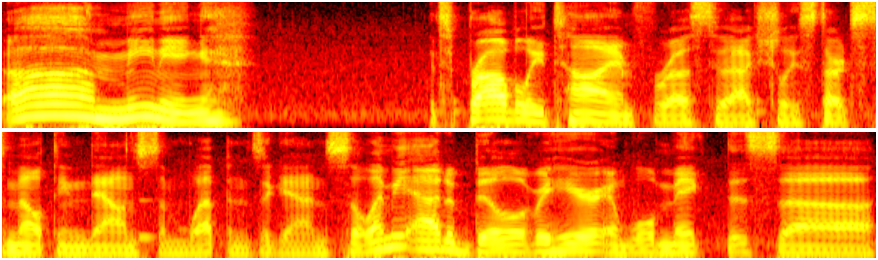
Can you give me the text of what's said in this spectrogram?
Uh, meaning it's probably time for us to actually start smelting down some weapons again. So let me add a bill over here and we'll make this, uh,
